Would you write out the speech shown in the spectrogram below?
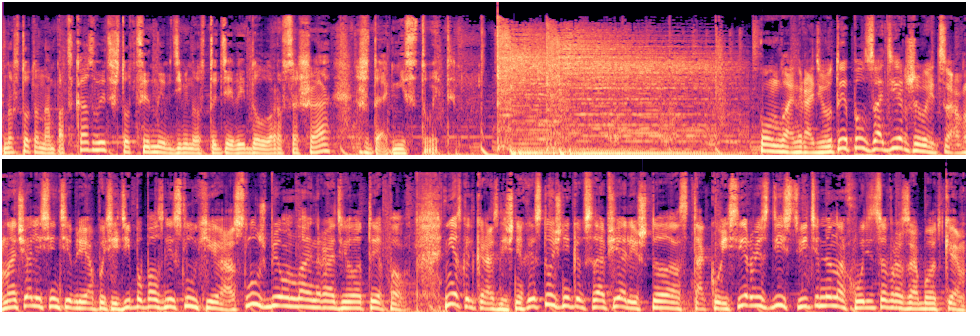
но что-то нам подсказывает, что цены в 99 долларов США ждать не стоит. Онлайн-радио Apple задерживается. В начале сентября по сети поползли слухи о службе онлайн-радио Apple. Несколько различных источников сообщали, что такой сервис действительно находится в разработке.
